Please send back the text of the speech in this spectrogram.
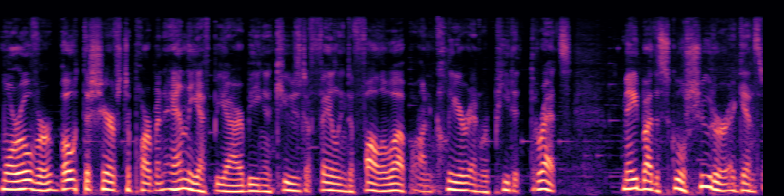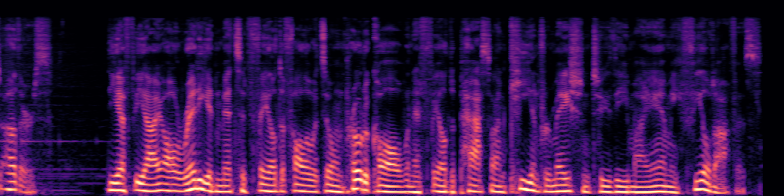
Moreover, both the Sheriff's Department and the FBI are being accused of failing to follow up on clear and repeated threats made by the school shooter against others. The FBI already admits it failed to follow its own protocol when it failed to pass on key information to the Miami field office.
